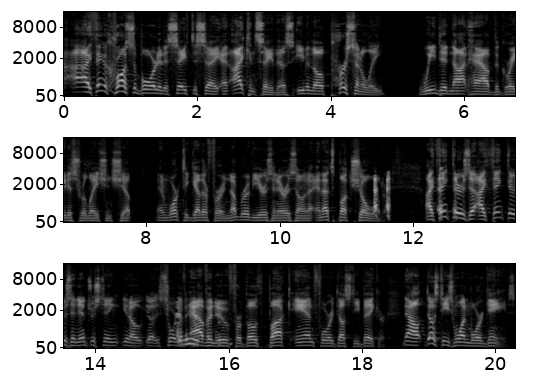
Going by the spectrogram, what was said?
I think across the board, it is safe to say, and I can say this, even though personally we did not have the greatest relationship and worked together for a number of years in Arizona, and that's Buck Showalter. I think there's a, I think there's an interesting, you know, uh, sort of mm-hmm. avenue for both Buck and for Dusty Baker. Now, Dusty's won more games,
